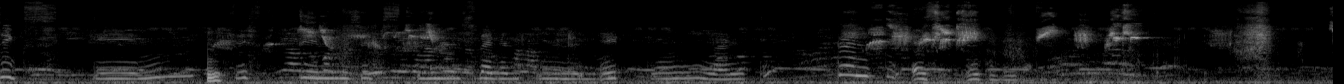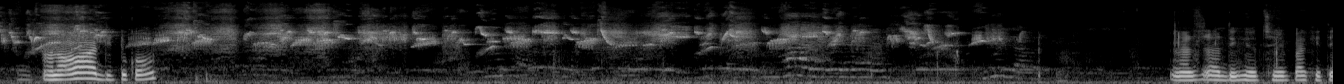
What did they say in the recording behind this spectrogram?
16, 15, 16, 17, 18, 19, 28. Ano, oh, dito ko. নাচরা দেখে হচ্ছে পাখিতে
